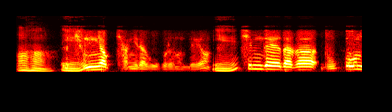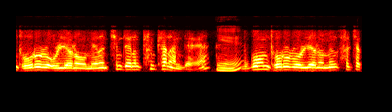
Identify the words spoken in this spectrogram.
어허, 그 예. 중력장이라고 그러는데요. 예. 침대에다가 무거운 돌을 올려놓으면 침대는 편편한데 예. 무거운 돌을 올려놓으면 살짝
